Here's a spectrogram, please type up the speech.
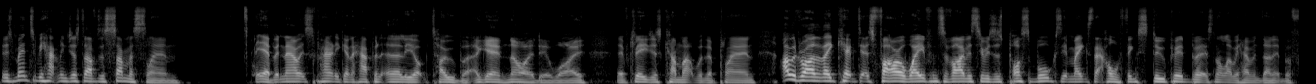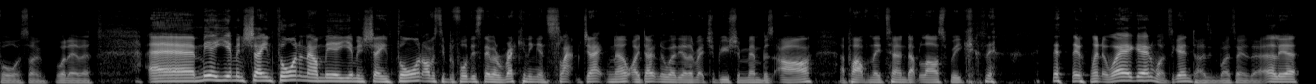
It was meant to be happening just after SummerSlam. Yeah, but now it's apparently going to happen early October. Again, no idea why. They've clearly just come up with a plan. I would rather they kept it as far away from Survivor Series as possible because it makes that whole thing stupid, but it's not like we haven't done it before, so whatever. Uh, Mia Yim and Shane Thorne, and now Mia Yim and Shane Thorne. Obviously, before this, they were Reckoning and Slapjack. No, I don't know where the other Retribution members are, apart from they turned up last week. they went away again. Once again, ties into what I saying earlier.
